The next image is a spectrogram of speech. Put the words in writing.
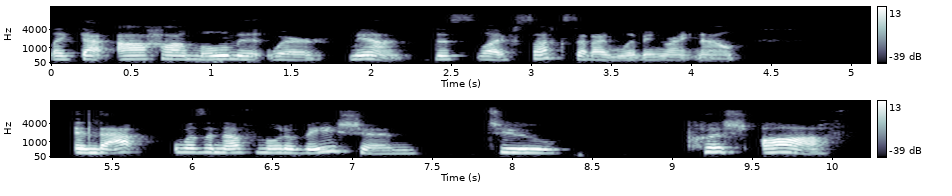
like that aha moment where, man, this life sucks that I'm living right now. And that was enough motivation to push off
